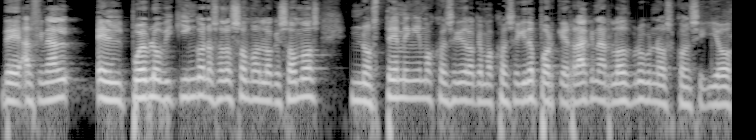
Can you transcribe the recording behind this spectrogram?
de, al final, el pueblo vikingo, nosotros somos lo que somos, nos temen y hemos conseguido lo que hemos conseguido porque Ragnar Lothbrok nos consiguió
